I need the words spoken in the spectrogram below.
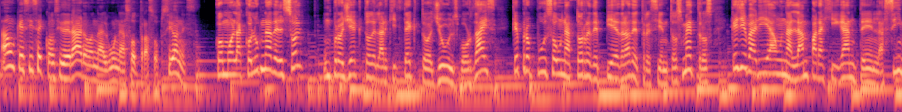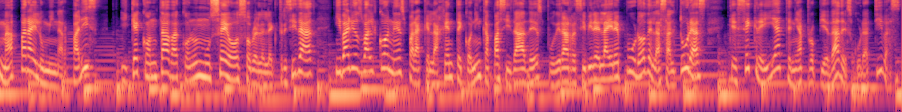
aunque sí se consideraron algunas otras opciones. Como la columna del sol, un proyecto del arquitecto Jules Bourdais que propuso una torre de piedra de 300 metros que llevaría una lámpara gigante en la cima para iluminar París y que contaba con un museo sobre la electricidad y varios balcones para que la gente con incapacidades pudiera recibir el aire puro de las alturas que se creía tenía propiedades curativas.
